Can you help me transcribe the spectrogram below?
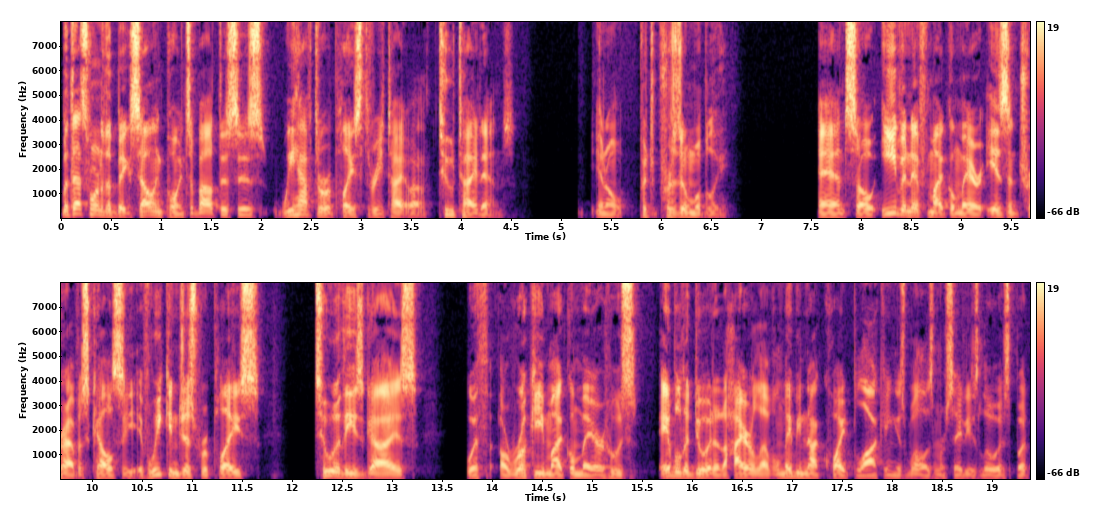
But that's one of the big selling points about this is we have to replace three tight, well, two tight ends, you know, presumably. And so even if Michael Mayer isn't Travis Kelce, if we can just replace two of these guys with a rookie Michael Mayer who's able to do it at a higher level, maybe not quite blocking as well as Marcedes Lewis, but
